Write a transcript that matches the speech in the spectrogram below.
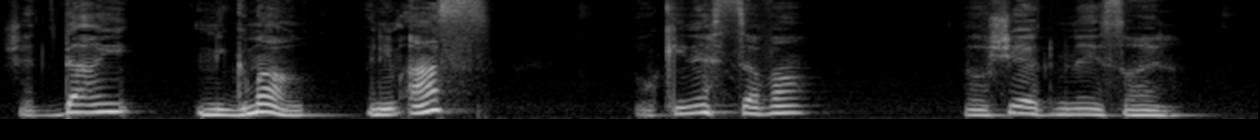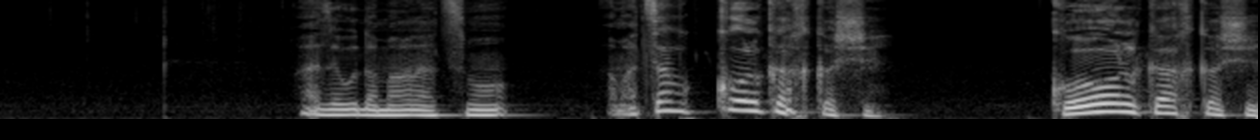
שדי, נגמר ונמאס, והוא כינס צבא והושיע את בני ישראל. ואז אהוד אמר לעצמו, המצב כל כך קשה, כל כך קשה.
